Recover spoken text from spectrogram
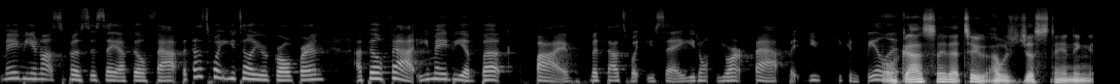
maybe you're not supposed to say I feel fat, but that's what you tell your girlfriend. I feel fat. You may be a buck five, but that's what you say. You don't, you aren't fat, but you you can feel Well, it. guys say that too. I was just standing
